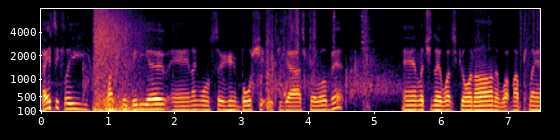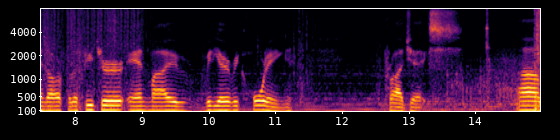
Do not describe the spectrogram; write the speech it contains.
basically watch the video and I'm going to sit here and bullshit with you guys for a little bit and let you know what's going on and what my plans are for the future and my video recording projects. Um,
